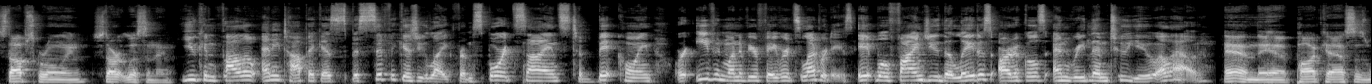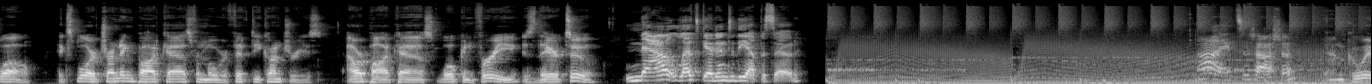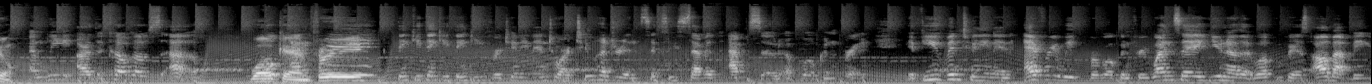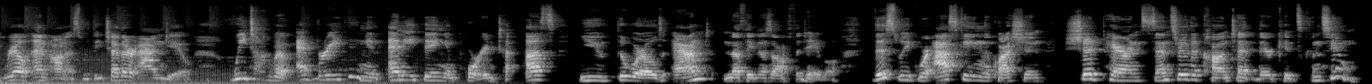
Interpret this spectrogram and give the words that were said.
Stop scrolling, start listening. You can follow any topic as specific as you like, from sports science to Bitcoin or even one of your favorite celebrities. It will find you the latest articles and read them to you aloud. And they have podcasts as well. Explore trending podcasts from over 50 countries. Our podcast, Woken Free, is there too. Now let's get into the episode. Hi, it's Natasha, And Khalil. and we are the co-hosts of Woken Free. Thank you, thank you, thank you for tuning in to our 267th episode of Woken Free. If you've been tuning in every week for Woken Free Wednesday, you know that Woken Free is all about being real and honest with each other and you. We talk about everything and anything important to us, you, the world, and nothing is off the table. This week, we're asking the question Should parents censor the content their kids consume?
